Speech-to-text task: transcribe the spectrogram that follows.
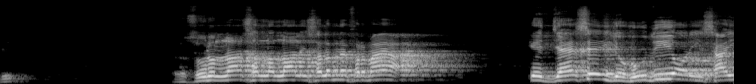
جی۔ رسول اللہ صلی اللہ علیہ وسلم نے فرمایا کہ جیسے یہودی اور عیسائی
